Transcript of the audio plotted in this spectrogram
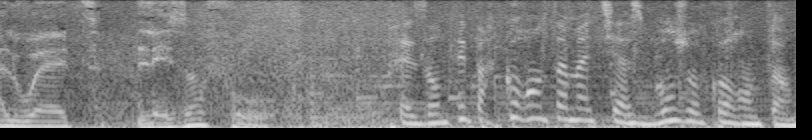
Alouette, les infos. Présenté par Corentin Mathias. Bonjour Corentin.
